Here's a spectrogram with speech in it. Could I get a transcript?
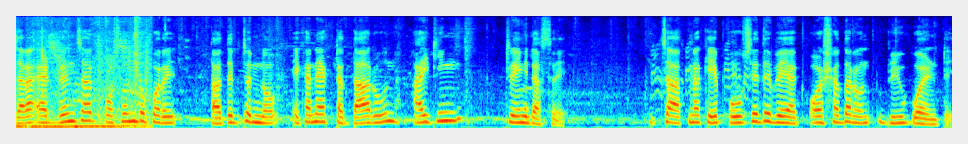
যারা অ্যাডভেঞ্চার পছন্দ করে, তাদের জন্য এখানে একটা দারুণ হাইকিং ট্রেন আছে, যা আপনাকে পৌঁছে দেবে এক অসাধারণ ভিউ পয়েন্টে।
